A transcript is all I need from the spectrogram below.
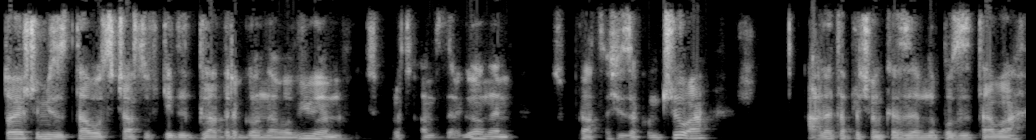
To jeszcze mi zostało z czasów, kiedy dla Dragona łowiłem, współpracowałem z Dragonem praca się zakończyła, ale ta plecionka ze mną pozostała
